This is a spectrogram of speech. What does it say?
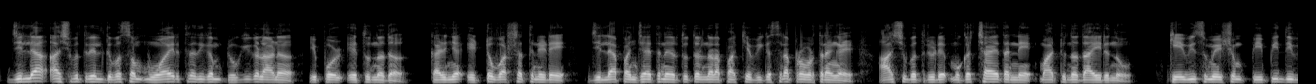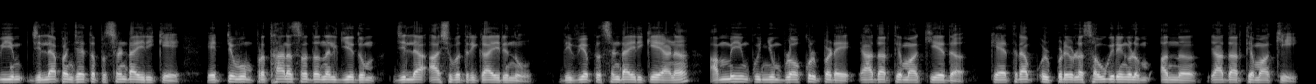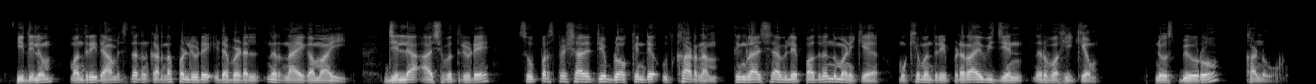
ജില്ലാ ആശുപത്രിയിൽ ദിവസം മൂവായിരത്തിലധികം രോഗികളാണ് ഇപ്പോൾ എത്തുന്നത്. കഴിഞ്ഞ എട്ട് വർഷത്തിനിടെ ജില്ലാ പഞ്ചായത്ത് നേതൃത്വത്തിൽ നടപ്പാക്കിയ വികസന പ്രവർത്തനങ്ങൾ ആശുപത്രിയുടെ മുഖച്ഛായ തന്നെ മാറ്റുന്നതായിരുന്നു. കെ വി സുമേഷും പി പി ദിവ്യയും ജില്ലാ പഞ്ചായത്ത് പ്രസിഡന്റായിരിക്കെ ഏറ്റവും പ്രധാന ശ്രദ്ധ നൽകിയതും ജില്ലാ ആശുപത്രിക്കായിരുന്നു. ദിവ്യ പ്രസിഡന്റായിരിക്കെയാണ് അമ്മയും കുഞ്ഞും ബ്ലോക്ക് ഉൾപ്പെടെ യാഥാർത്ഥ്യമാക്കിയത്. കേത്രാബ് ഉൾപ്പെടെയുള്ള സൗകര്യങ്ങളും അന്ന് യാഥാർത്ഥ്യമാക്കി. ഇതിലും മന്ത്രി രാമചന്ദ്രൻ കടന്നപ്പള്ളിയുടെ ഇടപെടൽ നിർണായകമായി. ജില്ലാ ആശുപത്രിയുടെ സൂപ്പർ സ്പെഷ്യാലിറ്റി ബ്ലോക്കിന്റെ ഉദ്ഘാടനം തിങ്കളാഴ്ച രാവിലെ പതിനൊന്ന് മണിക്ക് മുഖ്യമന്ത്രി പിണറായി വിജയൻ നിർവഹിക്കും. News bureau Kannur.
